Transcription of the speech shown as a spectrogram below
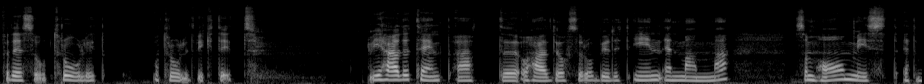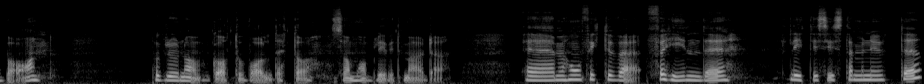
För det är så otroligt, otroligt viktigt. Vi hade tänkt att, eh, och hade också då bjudit in en mamma som har mist ett barn på grund av gatuvåldet då, som har blivit mördad. Eh, men hon fick tyvärr förhinder lite i sista minuten.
